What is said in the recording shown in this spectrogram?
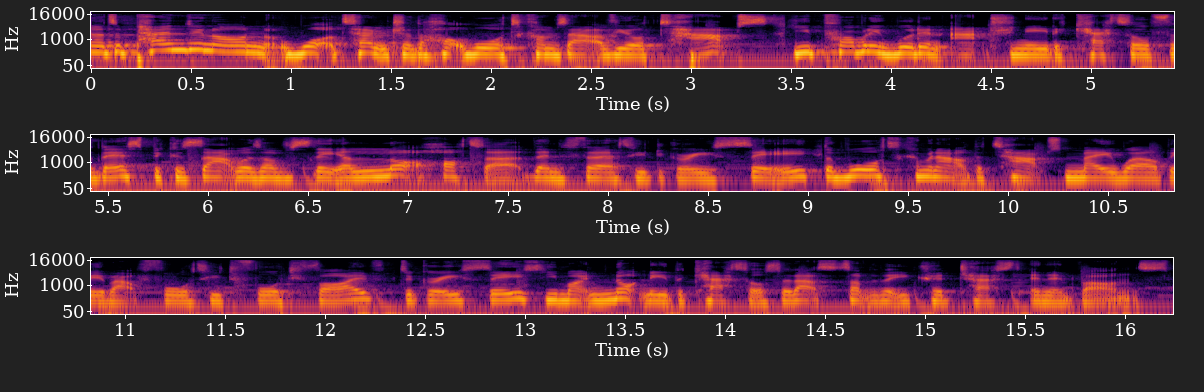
Now, depending on what temperature the hot water comes out of your taps, you probably wouldn't actually need a kettle for this because that was obviously a lot hotter than 30 degrees C. The water coming out of the taps may well be about 40 to 45 degrees C, so you might not need the kettle. So that's something that you could test in advance.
